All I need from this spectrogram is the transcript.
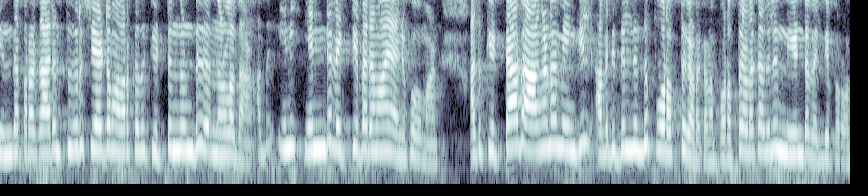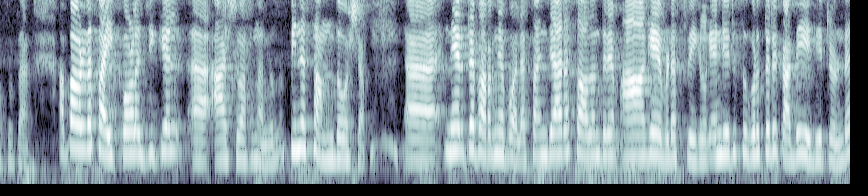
ചിന്ത പ്രകാരം തീർച്ചയായിട്ടും അവർക്കത് കിട്ടുന്നുണ്ട് എന്നുള്ളതാണ്. അത് ഇനി എന്റെ വ്യക്തിപരമായ അനുഭവമാണ്. അത് കിട്ടാതാകണമെങ്കിൽ അവരിതിൽ നിന്ന് പുറത്ത് കിടക്കണം. പുറത്ത് കിടക്കുക അതിൽ നീണ്ട വലിയ പ്രോസസ്സാണ് അപ്പോൾ അവരുടെ സൈക്കോളജിക്കൽ ആശ്വാസം നൽകുന്നു. പിന്നെ സന്തോഷം. നേരത്തെ പറഞ്ഞ പോലെ സഞ്ചാര സ്വാതന്ത്ര്യം ആകെ ഇവിടെ സ്ത്രീകൾക്ക്. എന്റെ ഒരു സുഹൃത്തൊരു കഥ എഴുതിയിട്ടുണ്ട്.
